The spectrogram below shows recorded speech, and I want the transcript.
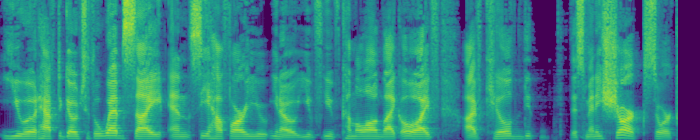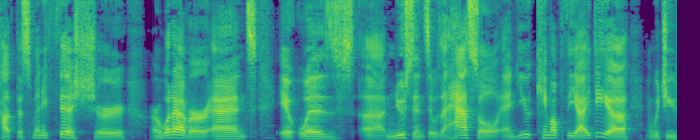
You would have to go to the website and see how far you, you know, you've, you've come along. Like, oh, I've, I've killed this many sharks or caught this many fish or or whatever and it was a nuisance it was a hassle and you came up with the idea which you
